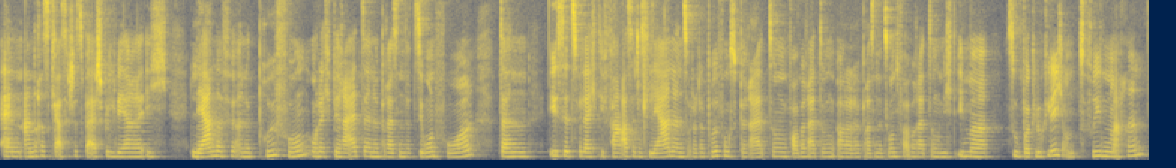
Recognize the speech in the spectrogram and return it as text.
Ein anderes klassisches Beispiel wäre, ich lerne für eine Prüfung oder ich bereite eine Präsentation vor, dann ist jetzt vielleicht die Phase des Lernens oder der Prüfungsbereitung, Vorbereitung oder der Präsentationsvorbereitung nicht immer super glücklich und zufriedenmachend.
